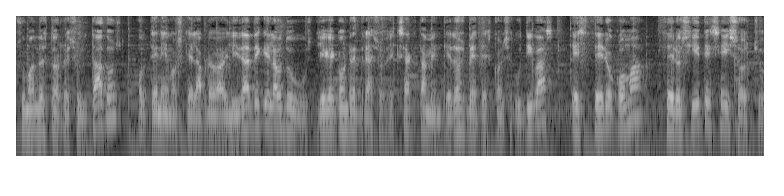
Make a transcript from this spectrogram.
sumando estos resultados, obtenemos que la probabilidad de que el autobús llegue con retraso exactamente dos veces consecutivas es 0,0768.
